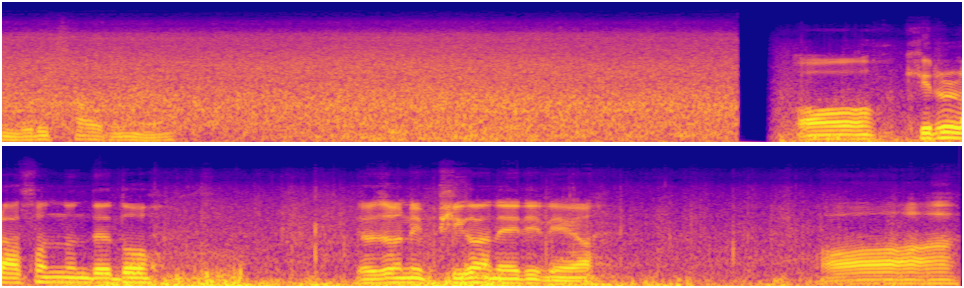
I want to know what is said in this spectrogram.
무슨 물이 차오르네요. 어, 길을 나섰는데도 여전히 비가 내리네요. 아,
